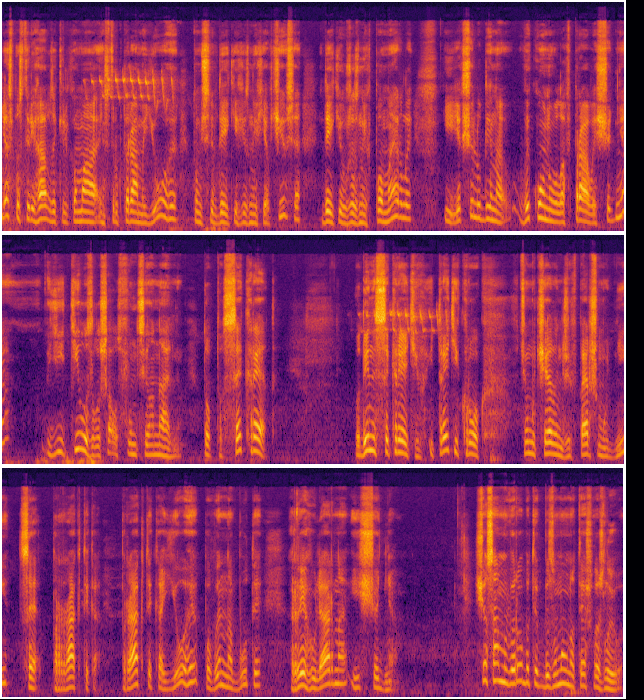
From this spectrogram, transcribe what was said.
Я спостерігав за кількома інструкторами йоги, в тому числі в деяких із них я вчився, деякі вже з них померли. І якщо людина виконувала вправи щодня, її тіло залишалось функціональним. Тобто секрет. Один із секретів і третій крок в цьому челенджі в першому дні це практика. Практика йоги повинна бути регулярна і щодня. Що саме ви робите, безумовно, теж важливо.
